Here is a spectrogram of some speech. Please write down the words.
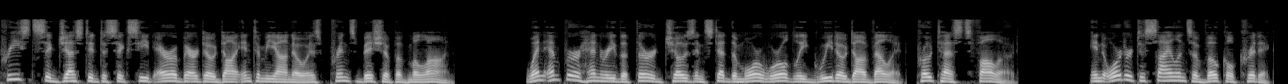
Priests suggested to succeed Ariberto da Intimiano as Prince-Bishop of Milan. When Emperor Henry III chose instead the more worldly Guido da Velate, protests followed. In order to silence a vocal critic,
